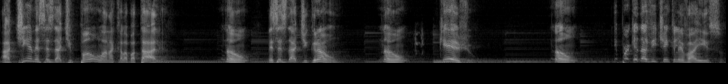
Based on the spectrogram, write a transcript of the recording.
Ah, tinha necessidade de pão lá naquela batalha? Não. Necessidade de grão? Não. Queijo? Não. E por que Davi tinha que levar isso?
